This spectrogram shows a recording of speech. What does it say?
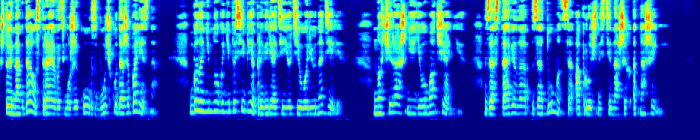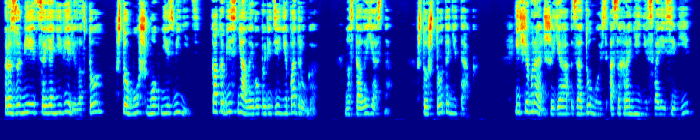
что иногда устраивать мужику взбучку даже полезно. Было немного не по себе проверять ее теорию на деле. Но вчерашнее его молчание заставила задуматься о прочности наших отношений. Разумеется, я не верила в то, что муж мог не изменить, как объясняла его поведение подруга, но стало ясно, что что-то не так. И чем раньше я задумаюсь о сохранении своей семьи,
